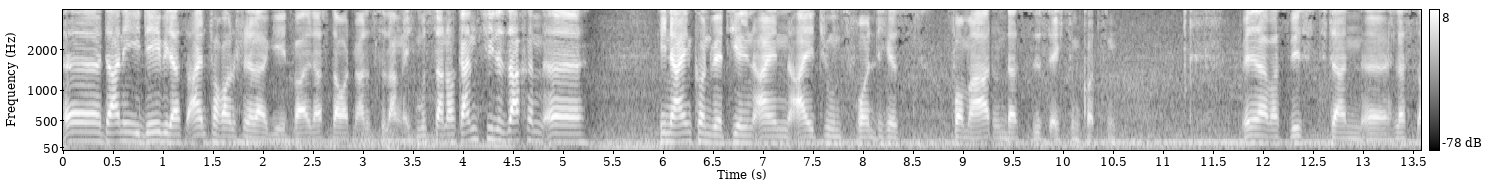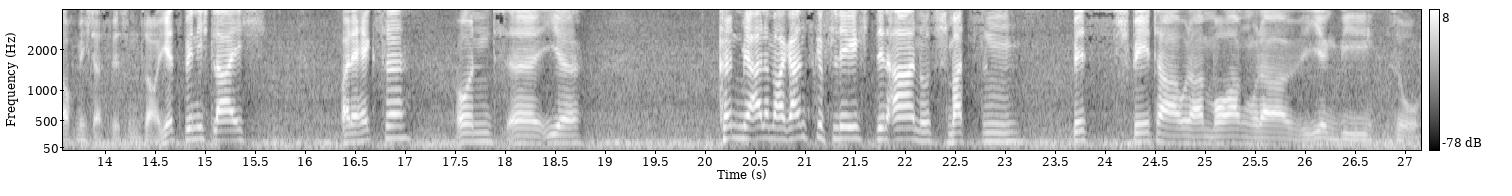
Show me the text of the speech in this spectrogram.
äh, da eine Idee, wie das einfacher und schneller geht, weil das dauert mir alles zu lange. Ich muss da noch ganz viele Sachen äh, hineinkonvertieren in ein iTunes-freundliches Format und das ist echt zum Kotzen. Wenn ihr da was wisst, dann äh, lasst auch mich das wissen. So, jetzt bin ich gleich bei der Hexe und äh, ihr könnt mir alle mal ganz gepflegt den Anus schmatzen. Bis später oder morgen oder irgendwie so.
